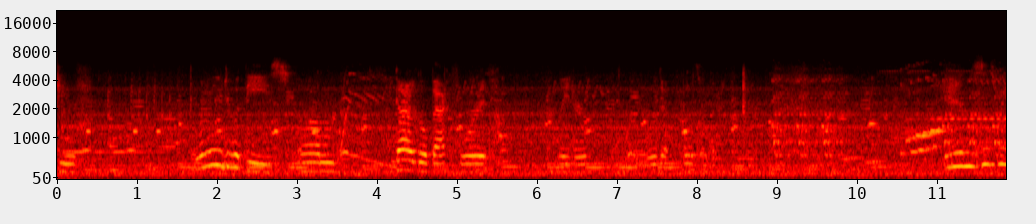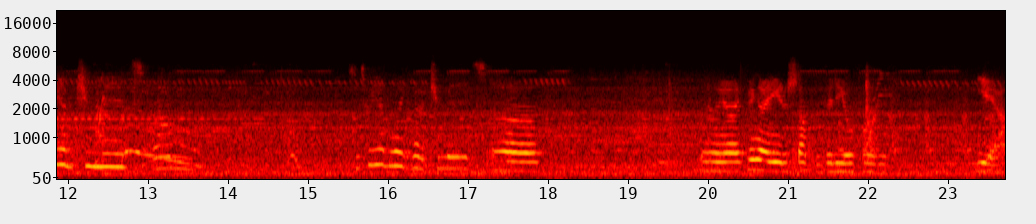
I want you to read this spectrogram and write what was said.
Shoot. What do we do with these? Um, gotta go back for it later. We. And since we have two minutes, um, since we have like about two minutes, uh, yeah, I think I need to stop the video for, yeah,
